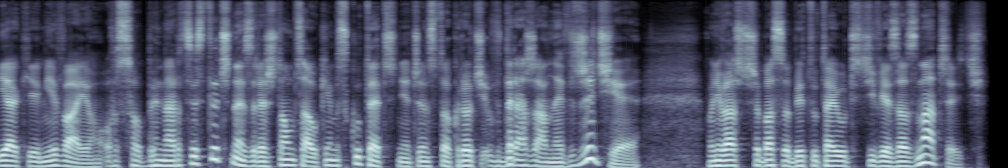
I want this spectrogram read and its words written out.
jakie miewają osoby narcystyczne, zresztą całkiem skutecznie, częstokroć wdrażane w życie. Ponieważ trzeba sobie tutaj uczciwie zaznaczyć,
